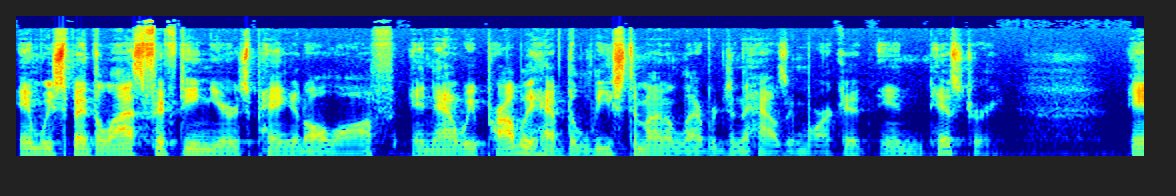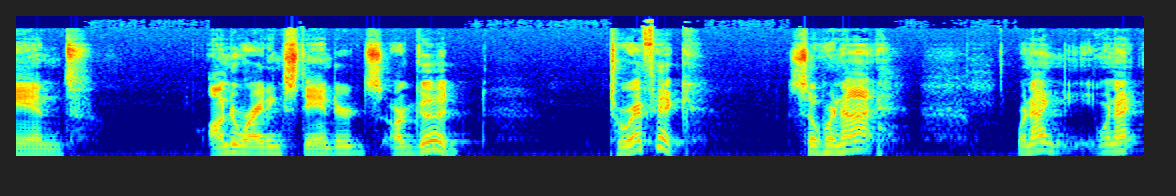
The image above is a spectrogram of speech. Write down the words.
and we spent the last 15 years paying it all off and now we probably have the least amount of leverage in the housing market in history. And underwriting standards are good. Terrific. So we're not we're not we're not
